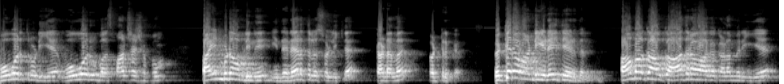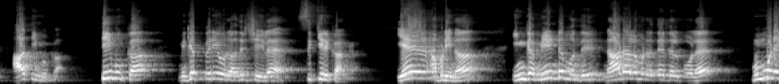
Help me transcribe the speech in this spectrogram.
ஒவ்வொருத்தருடைய ஒவ்வொரு ஸ்பான்சர்ஷிப்பும் பயன்படும் அப்படின்னு இந்த நேரத்துல சொல்லிக்க கடமை பட்டிருக்க விக்கிரவாண்டி இடைத்தேர்தல். பாமகவுக்கு ஆதரவாக களமிறங்கிய அதிமுக. திமுக மிகப்பெரிய ஒரு அதிர்ச்சியில சிக்கியிருக்காங்க. ஏன் அப்படின்னா இங்க மீண்டும் வந்து நாடாளுமன்ற தேர்தல் போல மும்முனை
